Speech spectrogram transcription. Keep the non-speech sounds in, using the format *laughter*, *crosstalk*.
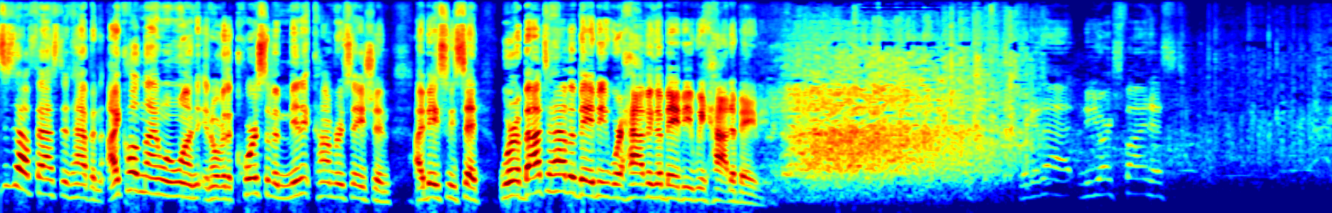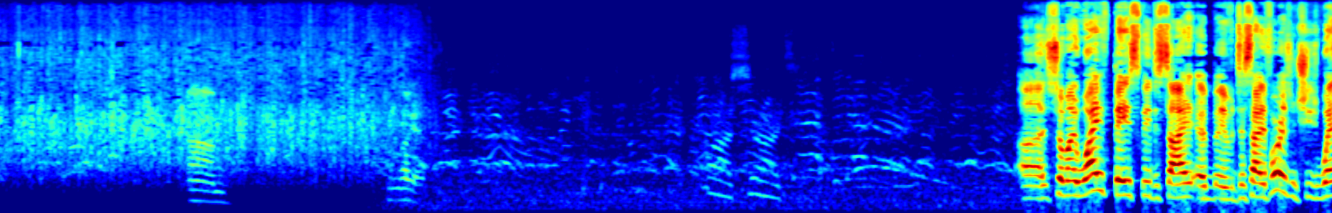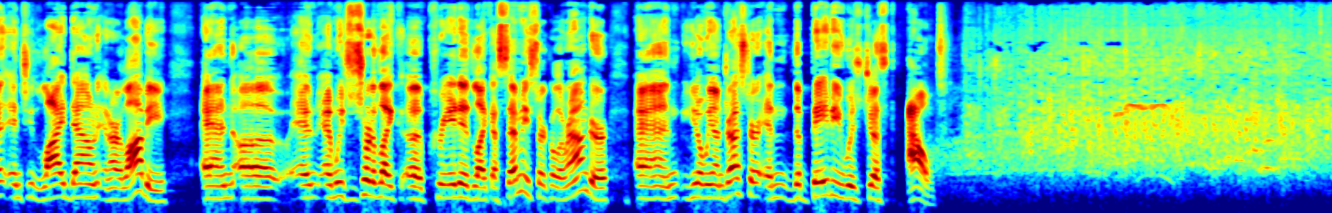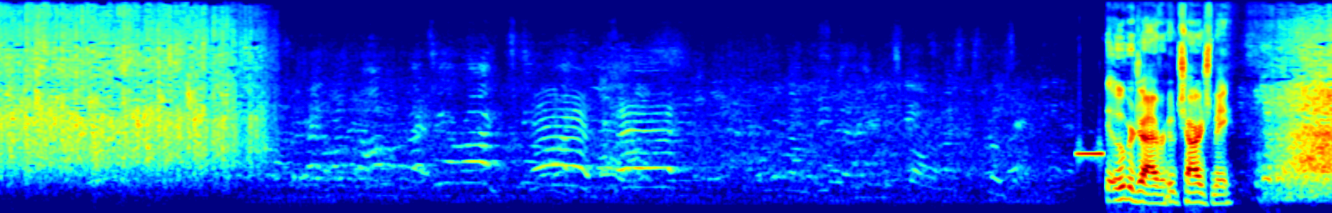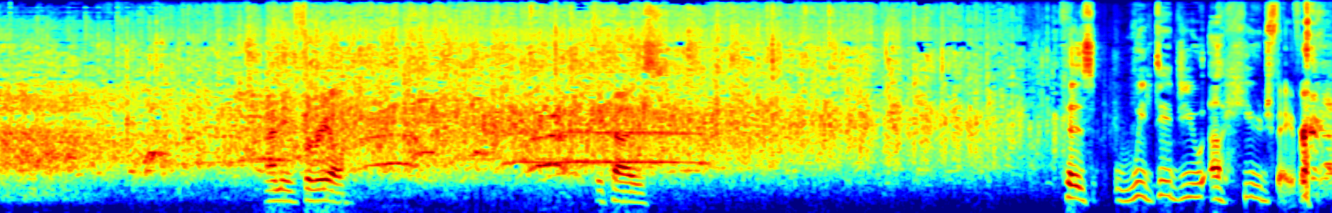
This is how fast it happened. I called 911, and over the course of a minute conversation, I basically said, We're about to have a baby, we're having a baby, we had a baby. *laughs* Look at that, New York's finest. Um, look at Uh, so my wife basically decided uh, decided for us, and she went and she lied down in our lobby, and uh, and and we just sort of like uh, created like a semicircle around her, and you know we undressed her, and the baby was just out. The Uber driver who charged me. *laughs* I mean, for real. Because because we did you a huge favor. *laughs*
